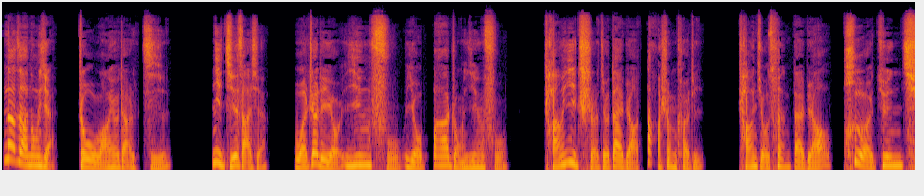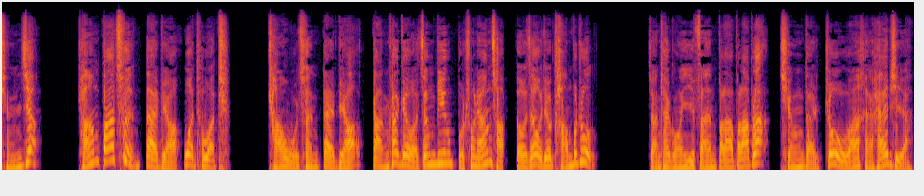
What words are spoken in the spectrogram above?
那咋弄些？”周武王有点急：“你急啥些？我这里有音符，有八种音符，长一尺就代表大胜克敌，长九寸代表破军擒将，长八寸代表 what what，长五寸代表赶快给我增兵补充粮草，否则我就扛不住姜。”太公一番巴拉巴拉巴拉，听得纣王很 happy 呀。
